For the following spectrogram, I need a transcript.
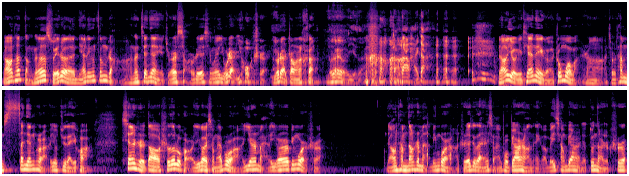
然后他等他随着年龄增长啊，他渐渐也觉得小时候这些行为有点幼稚，有点招人恨。有点有意思，长大了还干。然后有一天那个周末晚上啊，就是他们三剑客又聚在一块儿，先是到十字路口一个小卖部啊，一人买了一根冰棍儿吃。然后他们当时买了冰棍儿啊，直接就在人小卖部边上那个围墙边上就蹲那儿就吃，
